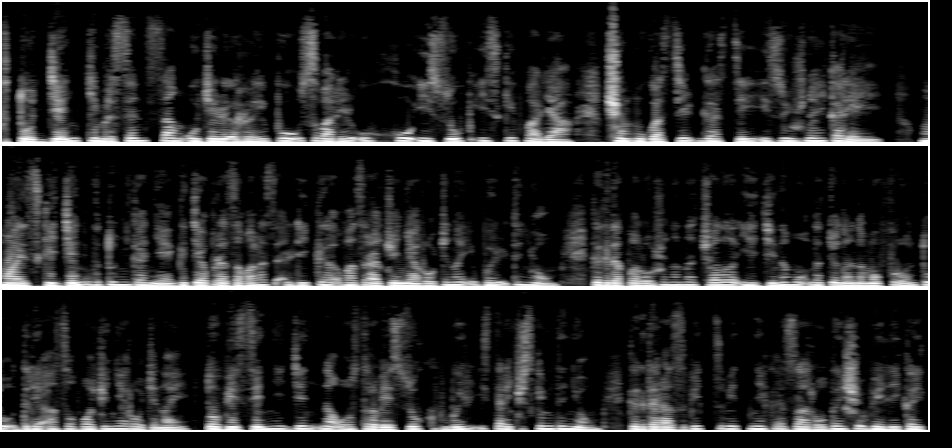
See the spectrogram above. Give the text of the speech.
В тот день Ким Ир Сен сам уделил рыбу, сварил уху и суп из кефаля, чем угостил гостей из Южной Кореи. Майский день в Дунгане, где образовалась Лига Возрождения Родины, был днем, когда положено начало единому национальному фронту для освобождения Родины, то весенний день на острове Сух был историческим днем, когда разбит цветник зародыш Великой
